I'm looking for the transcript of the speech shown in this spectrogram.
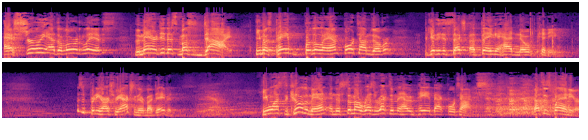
As surely as the Lord lives, the man who did this must die. He must pay for the lamb four times over because he did such a thing had no pity. That's a pretty harsh reaction there by David. Yeah. He wants to kill the man and then somehow resurrect him and have him pay it back four times. That's his plan here.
